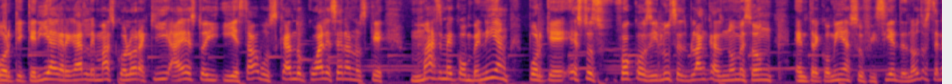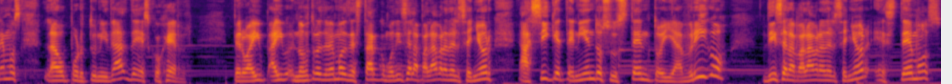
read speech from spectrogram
porque quería agregarle más color aquí a esto y, estaba buscando cuáles eran los que más me convenían porque estos focos y luces blancas no me son entre comillas suficientes. Nosotros tenemos la oportunidad de escoger. Pero ahí, ahí, nosotros debemos de estar, como dice la palabra del Señor, así que teniendo sustento y abrigo, dice la palabra del Señor, estemos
